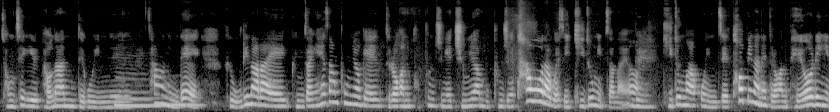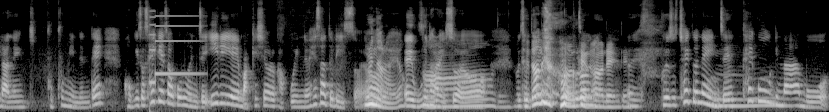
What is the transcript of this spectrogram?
정책이 변환되고 있는 음. 상황인데 그 우리나라에 굉장히 해상 풍력에 들어가는 부품 중에 중요한 부품 중에 타워라고 해서 이 기둥 있잖아요. 네. 기둥하고 이제 터빈 안에 들어가는 베어링이라는 기- 부품이 있는데 거기서 세계적으로 이제 1위의 마켓시어를 갖고 있는 회사들이 있어요. 우리나라예요? 네, 우리나라에 아, 있어요. 네. 대단해요. 그런- 아, 네, 네. 네, 그래서 최근에 이제 음. 태국이나 뭐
